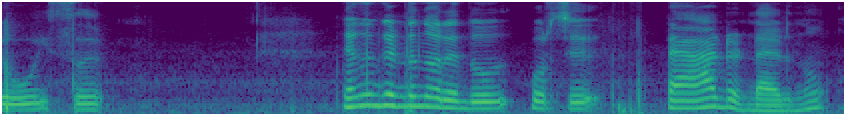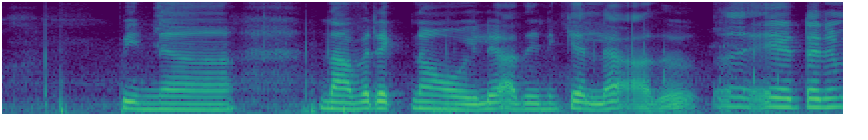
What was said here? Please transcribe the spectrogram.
ടോയ്സ്. ഞങ്ങൾക്ക് ഉണ്ടെന്ന് പറയുമ്പോൾ കുറച്ച് പാഡ് ഉണ്ടായിരുന്നു. പിന്നെ നവരത്ന ഓയിൽ അതെനിക്കല്ല. അത് ഏട്ടനും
